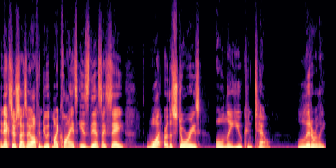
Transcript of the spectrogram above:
An exercise I often do with my clients is this I say, What are the stories only you can tell? Literally,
